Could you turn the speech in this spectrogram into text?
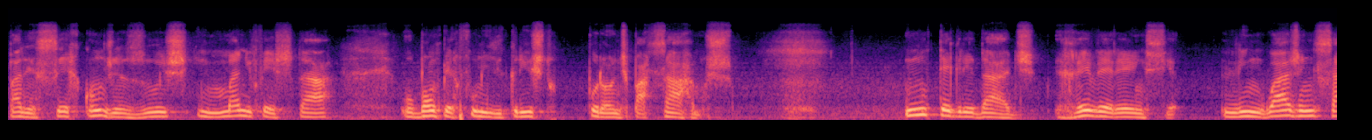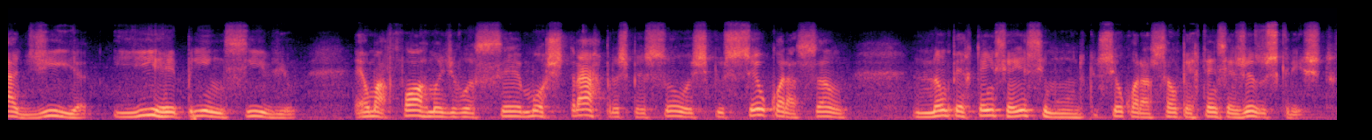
parecer com Jesus e manifestar o bom perfume de Cristo por onde passarmos. Integridade, reverência, linguagem sadia e irrepreensível é uma forma de você mostrar para as pessoas que o seu coração não pertence a esse mundo, que o seu coração pertence a Jesus Cristo.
